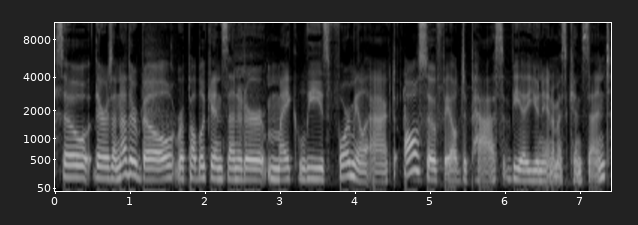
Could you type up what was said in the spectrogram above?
So there's another bill, Republican Senator Mike Lee's Formula Act, also failed to pass via unanimous consent.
